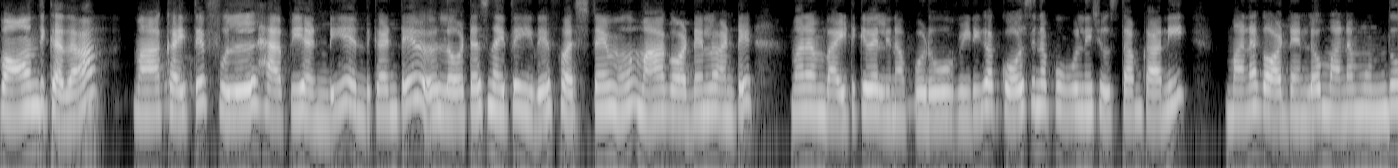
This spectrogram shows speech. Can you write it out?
బాగుంది కదా! మాకైతే ఫుల్ హ్యాపీ అండి. ఎందుకంటే లోటస్ని అయితే ఇదే ఫస్ట్ టైం మా గార్డెన్లో అంటే మనం బయటికి వెళ్ళినప్పుడు విడిగా కోసిన పువ్వుల్ని చూస్తాం. కానీ మన గార్డెన్లో మన ముందు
